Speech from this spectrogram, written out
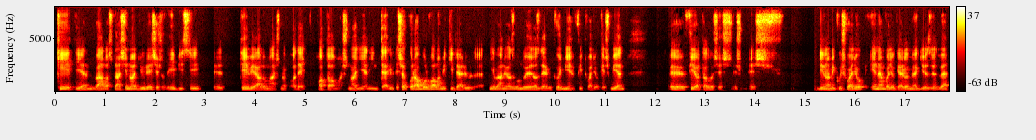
két ilyen választási nagygyűlés, és az ABC tévéállomásnak ad egy hatalmas nagy ilyen interjút, és akkor abból valami kiderül. Nyilván ő azt gondolja, hogy az derül hogy milyen fit vagyok, és milyen fiatalos és, és, és dinamikus vagyok. Én nem vagyok erről meggyőződve,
